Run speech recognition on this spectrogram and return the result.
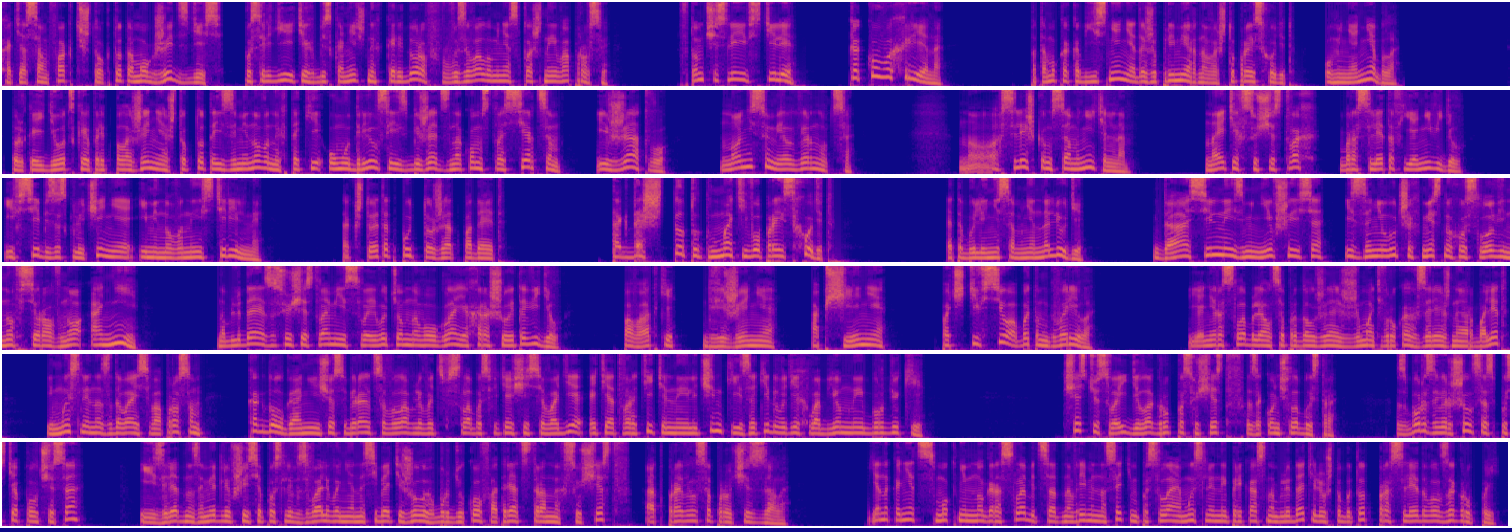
Хотя сам факт, что кто-то мог жить здесь, посреди этих бесконечных коридоров, вызывал у меня сплошные вопросы. В том числе и в стиле «какого хрена?», потому как объяснения даже примерного, что происходит, у меня не было. Только идиотское предположение, что кто-то из заминованных таки умудрился избежать знакомства с сердцем и жатву, но не сумел вернуться. Но слишком сомнительно. На этих существах браслетов я не видел — и все без исключения именованные стерильны. Так что этот путь тоже отпадает. Тогда что тут, мать его, происходит? Это были, несомненно, люди. Да, сильно изменившиеся из-за не лучших местных условий, но все равно они. Наблюдая за существами из своего темного угла, я хорошо это видел. Повадки, движения, общение. Почти все об этом говорило. Я не расслаблялся, продолжая сжимать в руках заряженный арбалет и мысленно задаваясь вопросом, как долго они еще собираются вылавливать в слабо светящейся воде эти отвратительные личинки и закидывать их в объемные бурдюки. К счастью, свои дела группа существ закончила быстро. Сбор завершился спустя полчаса, и изрядно замедлившийся после взваливания на себя тяжелых бурдюков отряд странных существ отправился прочь из зала. Я, наконец, смог немного расслабиться, одновременно с этим посылая мысленный приказ наблюдателю, чтобы тот проследовал за группой.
